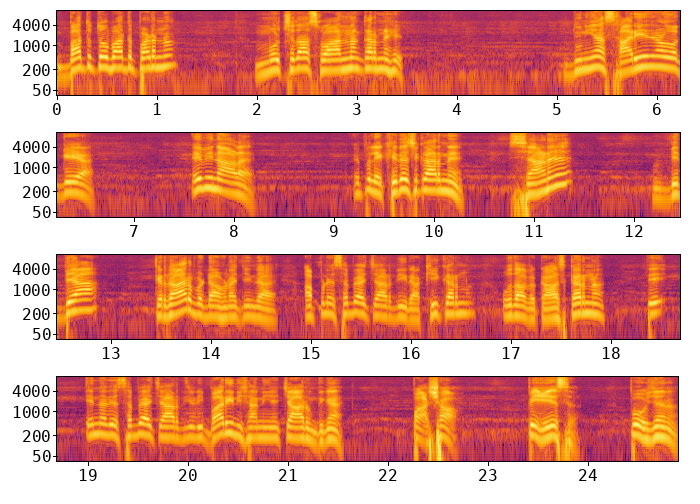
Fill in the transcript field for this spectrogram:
ਵੱਧ ਤੋਂ ਵੱਧ ਪੜਨ ਮੁੱਛ ਦਾ ਸਵਾਲ ਨਾ ਕਰਨ ਇਹ। ਦੁਨੀਆ ਸਾਰੀ ਨਾਲੋਂ ਅੱਗੇ ਆ। ਇਹ ਵੀ ਨਾਲ ਹੈ। ਇਹ ਭੁਲੇਖੇ ਦੇ ਸ਼ਿਕਾਰ ਨੇ। ਸਿਆਣੇ ਵਿਦਿਆ ਕਿਰਦਾਰ ਵੱਡਾ ਹੋਣਾ ਚਾਹੀਦਾ ਹੈ। ਆਪਣੇ ਸੱਭਿਆਚਾਰ ਦੀ ਰਾਖੀ ਕਰਨ, ਉਹਦਾ ਵਿਕਾਸ ਕਰਨ ਤੇ ਇਹਨਾਂ ਦੇ ਸੱਭਿਆਚਾਰ ਦੀ ਜਿਹੜੀ ਬਾਹਰੀ ਨਿਸ਼ਾਨੀਆਂ ਚਾਰ ਹੁੰਦੀਆਂ ਭਾਸ਼ਾ, ਭੇਸ, ਭੋਜਨ,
